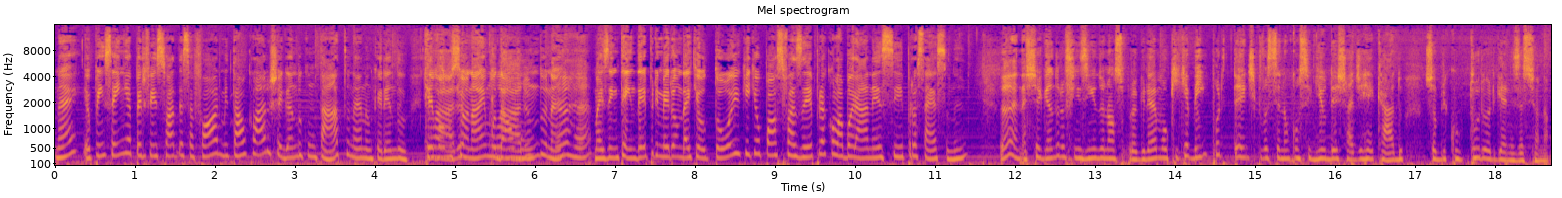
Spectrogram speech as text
né? Eu pensei em aperfeiçoar dessa forma e tal, claro, chegando com tato, né? Não querendo claro, revolucionar e mudar claro. o mundo, né? Uhum. Mas entender primeiro onde é que eu tô e o que, que eu posso fazer para colaborar nesse processo, né? Ana, chegando no finzinho do nosso programa, o que, que é bem importante que você não conseguiu deixar de recado sobre cultura organizacional?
